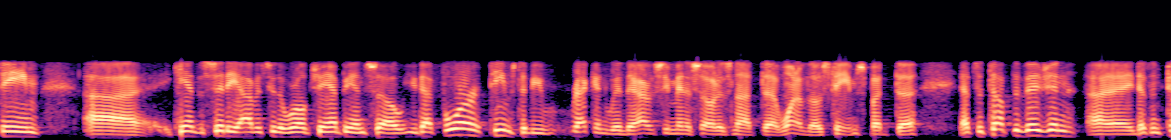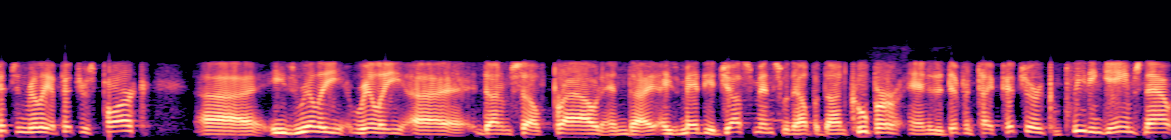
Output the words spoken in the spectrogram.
team. Uh, Kansas City, obviously the world champion. So you got four teams to be reckoned with there. Obviously, Minnesota's not uh, one of those teams, but uh, that's a tough division. Uh, he doesn't pitch in really a pitcher's park uh, he's really, really uh, done himself proud, and uh, he's made the adjustments with the help of Don Cooper, and is a different type pitcher, completing games now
